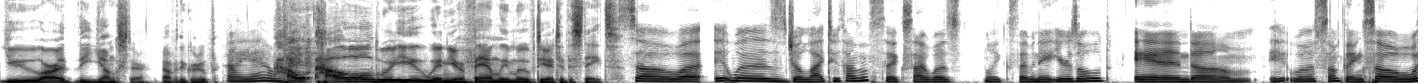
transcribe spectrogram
you are the youngster of the group. I am. How how old were you when your family moved here to the states? So uh, it was July 2006. I was like seven, eight years old. And um, it was something. So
